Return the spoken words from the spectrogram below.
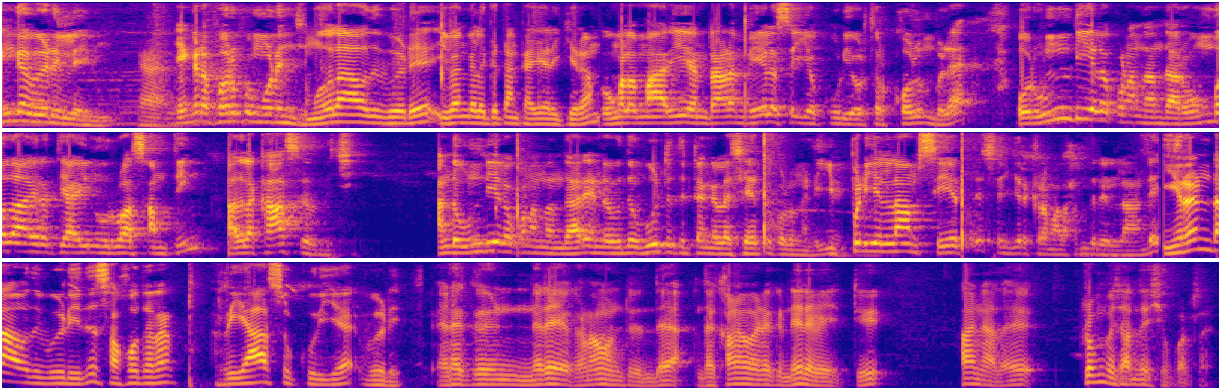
எங்க வீடு இல்லை இது எங்கட பொறுப்பு முடிஞ்சு. முதலாவது வீடு இவங்களுக்கு தான் கையளிக்கிறோம். உங்களை மாதிரி என்றாலும் வேலை செய்யக்கூடிய ஒருத்தர் கொழும்புல ஒரு உண்டியலை கொண்டு வந்தார். ஒன்பதாயிரத்தி ஐநூறு ரூபாய் சம்திங் அதுல காசு இருந்துச்சு. அந்த உண்டியில் கொண்டு வந்தார். என்ற வந்து வீட்டு திட்டங்களை சேர்த்து கொள்ளுங்க இப்படி சேர்த்து செஞ்சிருக்கிறோம். அலமதுல்லாண்டு இரண்டாவது வீடு இது. சகோதரர் ரியாசுக்குரிய வீடு. எனக்கு நிறைய கனவு ஒன்று இருந்தேன் அந்த கனவு எனக்கு நிறைவேற்றி அதனால் ரொம்ப சந்தோஷப்படுறேன்.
